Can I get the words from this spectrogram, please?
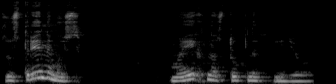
Зустрінемось в моїх наступних відео.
